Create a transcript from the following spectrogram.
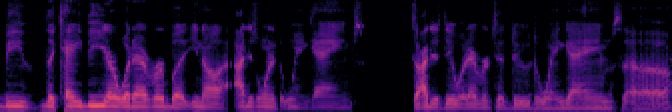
be the KD or whatever, but you know, I just wanted to win games. So I just did whatever to do to win games. Uh,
